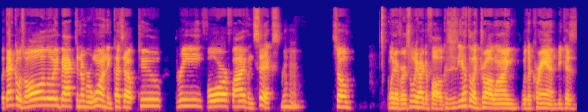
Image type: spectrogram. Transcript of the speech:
But that goes all the way back to number one and cuts out two, three, four, five, and six. Mhm. So whatever, it's really hard to follow because you have to like draw a line with a crayon because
